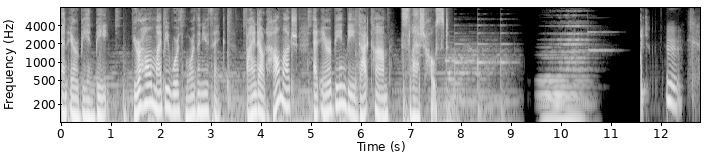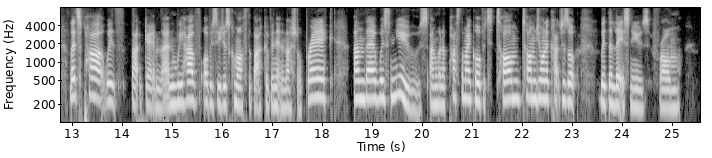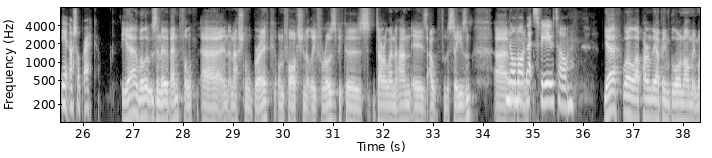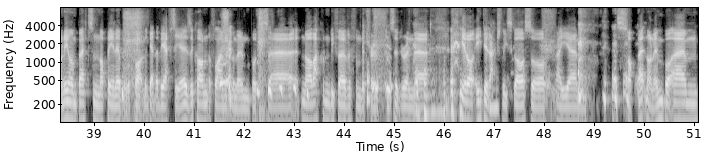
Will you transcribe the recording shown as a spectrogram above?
an Airbnb. Your home might be worth more than you think. Find out how much at airbnb.com/slash host. Hmm. Let's part with that game then. We have obviously just come off the back of an international break, and there was news. I'm going to pass the mic over to Tom. Tom, do you want to catch us up with the latest news from the international break? Yeah, well, it was an eventful uh, international break, unfortunately for us, because Darragh Lenihan is out for the season. Uh, no more an- bets for you, Tom. Yeah, well, apparently I've been blowing all my money on bets and not being able to get to the FCAs according to Flying at the Moon. But uh, no, that couldn't be further from the truth, considering uh, you know he did actually score. So I um, stopped betting on him. But um,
